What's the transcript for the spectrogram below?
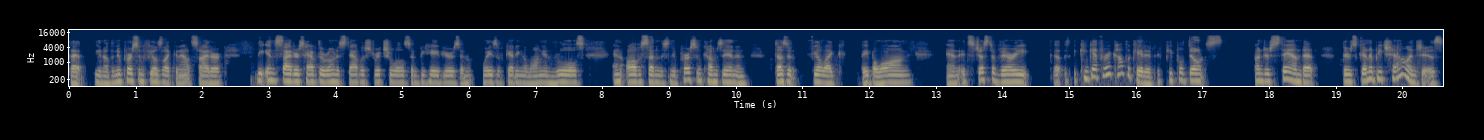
that, you know, the new person feels like an outsider the insiders have their own established rituals and behaviors and ways of getting along and rules and all of a sudden this new person comes in and doesn't feel like they belong. And it's just a very it can get very complicated if people don't understand that there's going to be challenges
